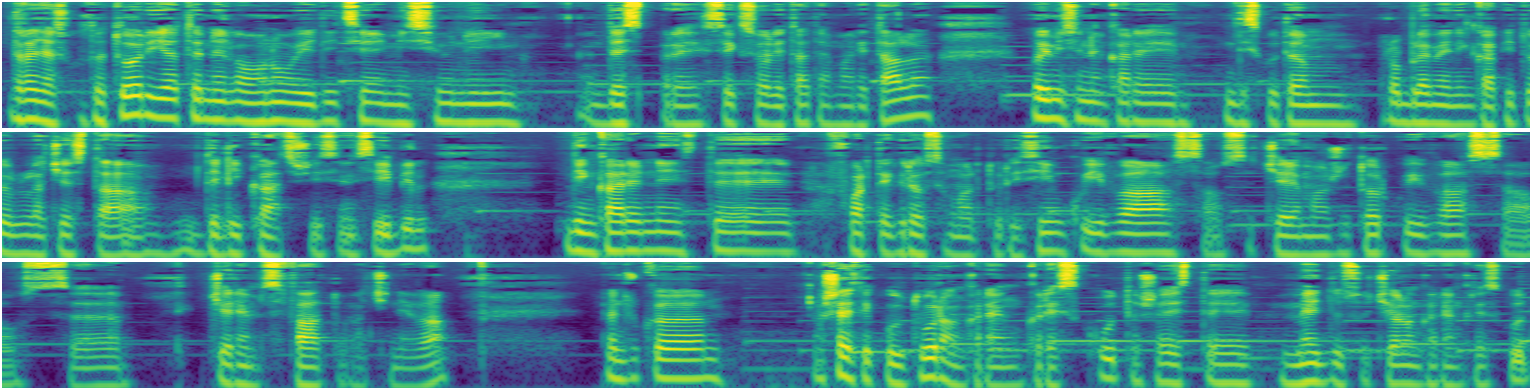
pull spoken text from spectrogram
Dragi ascultători, iată-ne la o nouă ediție a emisiunii despre sexualitatea maritală, o emisiune în care discutăm probleme din capitolul acesta delicat și sensibil, din care ne este foarte greu să mărturisim cuiva sau să cerem ajutor cuiva sau să cerem sfatul la cineva, pentru că așa este cultura în care am crescut, așa este mediul social în care am crescut,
